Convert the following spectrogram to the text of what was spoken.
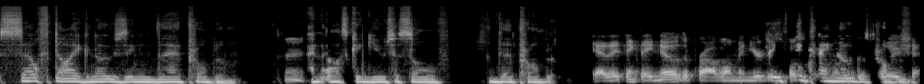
self-diagnosing their problem mm. and asking you to solve the problem. Yeah, they think they know the problem, and you're just they supposed to know the solution.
